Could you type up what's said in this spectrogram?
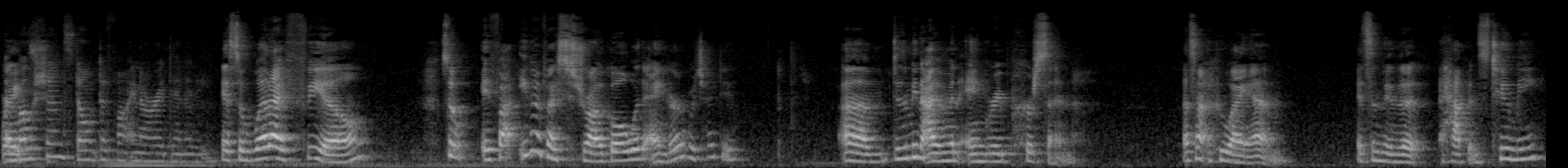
Right. Emotions don't define our identity. Yeah, so what I feel, so if I even if I struggle with anger, which I do, um, doesn't mean I'm an angry person. That's not who I am. It's something that happens to me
